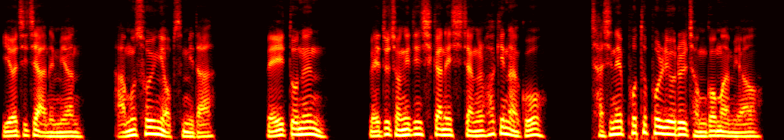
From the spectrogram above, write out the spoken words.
이어지지 않으면 아무 소용이 없습니다. 매일 또는 매주 정해진 시간에 시장을 확인하고 자신의 포트폴리오를 점검하며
